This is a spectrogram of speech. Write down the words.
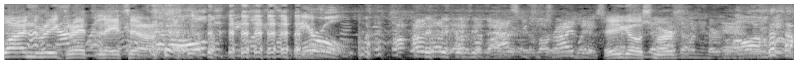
One regret later. Hold the thing like it's a barrel. I was, I was about to ask if you tried this. There you go, Smurf. Oh, I'm waiting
